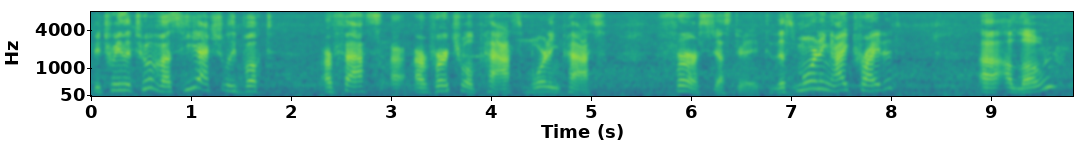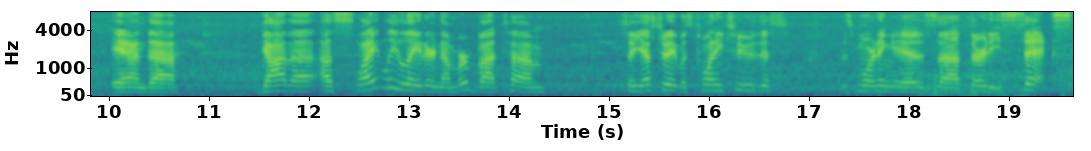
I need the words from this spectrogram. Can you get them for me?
between the two of us, he actually booked our fast, our, our virtual pass, boarding pass, first yesterday. This morning, I tried it uh, alone and uh, got a, a, slightly later number, but um, so yesterday was 22. This this morning is uh, 36.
